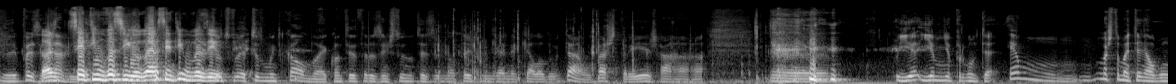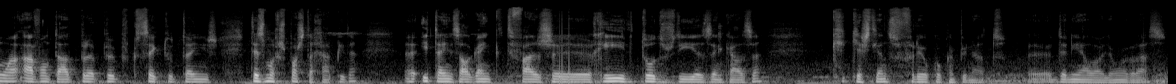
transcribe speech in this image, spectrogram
Eh, Pois é, Agora senti um vazio, agora senti um É vazio. tudo, é tudo muito calmo, não é? Quando entras em estúdio não tens, não tens ninguém naquela do. Então, levaste três, ha, ha, ha. Eh, e, a, e a minha pergunta é um. Mas também tenho algum à, à vontade, para, para- porque sei que tu tens, tens uma resposta rápida eh, e tens alguém que te faz eh, rir todos os dias em casa. Que, que este ano sofreu com o campeonato. Eh, Daniel, olha, um abraço.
